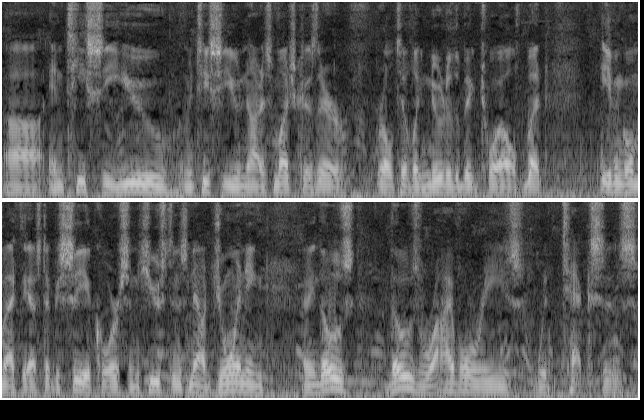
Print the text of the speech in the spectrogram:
uh, and TCU. I mean, TCU not as much because they're relatively new to the Big 12, but even going back to the SWC, of course, and Houston's now joining. I mean, those those rivalries with Texas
